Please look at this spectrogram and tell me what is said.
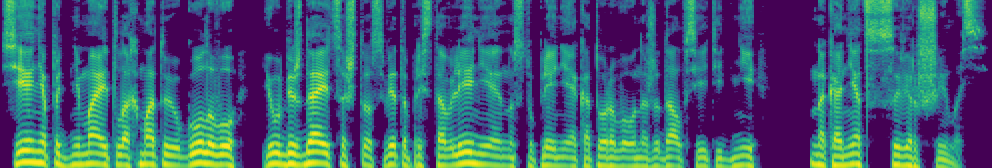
Сеня поднимает лохматую голову и убеждается, что светопреставление, наступление которого он ожидал все эти дни, наконец совершилось.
